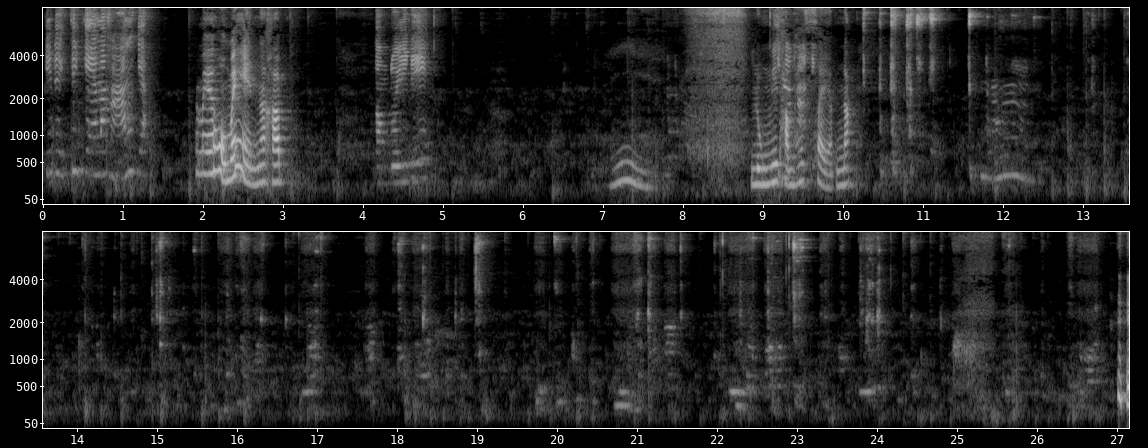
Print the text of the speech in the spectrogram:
ที่เด็กที่แกมาหาเมื่อกี้ทำไมผมไม่เห็นนะครับลองดูดิอืมลุงนี่ทำให้แสบนัก คุ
